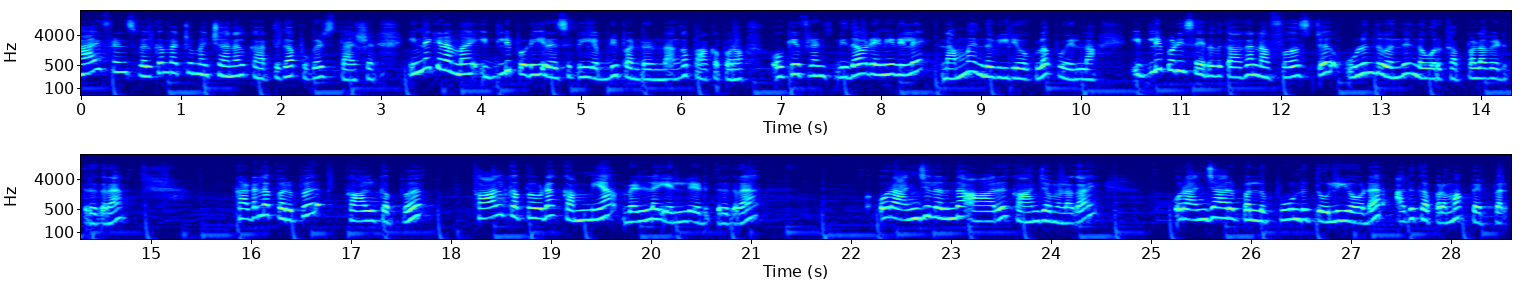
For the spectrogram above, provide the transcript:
Hi friends welcome back to my channel Karthika Pugazh's passion இன்றைக்கி நம்ம இட்லி பொடி ரெசிபி எப்படி பண்ணுறதுதாங்க பார்க்க போகிறோம் okay friends without any delay நம்ம இந்த வீடியோக்குள்ளே போயிடலாம். இட்லி பொடி செய்கிறதுக்காக நான் ஃபர்ஸ்ட்டு உளுந்து வந்து இந்த ஒரு கப் அளவு எடுத்துருக்கிறேன். கடலைப்பருப்பு கால் கப்பு கால் கப்பை விட கம்மியாக வெள்ளை எள் எடுத்துருக்கிறேன். ஒரு அஞ்சுலேருந்து ஆறு காஞ்ச மிளகாய் ஒரு அஞ்சாறு பல் பூண்டு தொலியோட அதுக்கப்புறமா பெப்பர்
